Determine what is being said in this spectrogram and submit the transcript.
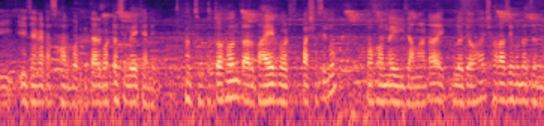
এই এই জায়গাটা ছাড়বো আর কি। তার ঘরটা ছিল এখানে। আচ্ছা তো তখন তার ভাইয়ের ঘর পাশে ছিল। তখন এই জানলাটা খুলে দেওয়া হয় সারা জীবনের জন্য।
